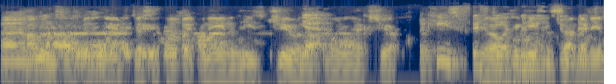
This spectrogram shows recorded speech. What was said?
Um, Tomlinson's been a huge disappointment, and he's due a yeah, lot of money next year. Like he's fifteen. You know, I think he's the seventeen.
